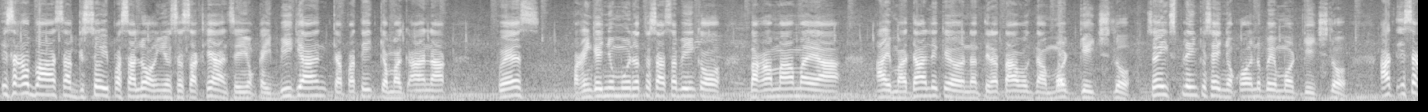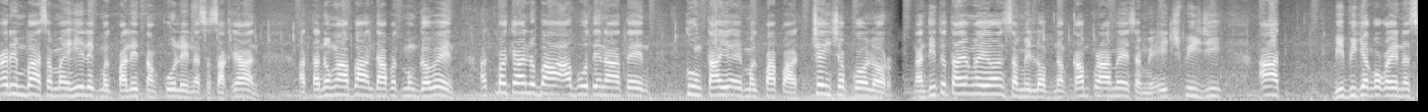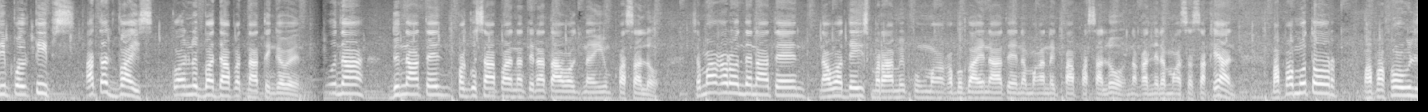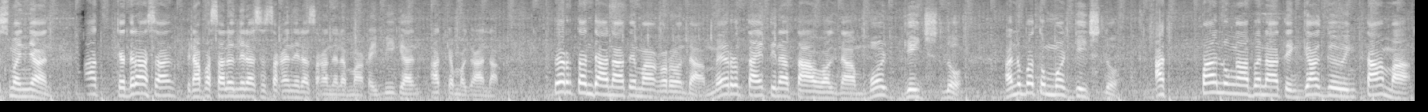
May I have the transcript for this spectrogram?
Isa ka ba sa gusto ipasalo ang iyong sasakyan sa iyong kaibigan, kapatid, kamag-anak? Pwes, pakinggan nyo muna to sasabihin ko, baka mamaya ay madali kayo ng tinatawag na mortgage law. So, explain ko sa inyo kung ano ba yung mortgage law. At isa ka rin ba sa mahilig magpalit ng kulay na sasakyan? At ano nga ba ang dapat mong gawin? At magkano ba aabutin natin kung tayo ay magpapa-change of color? Nandito tayo ngayon sa may loob ng Camp Crame, sa may HPG at bibigyan ko kayo ng simple tips at advice kung ano ba dapat natin gawin. Una, doon natin pag-usapan ng tinatawag na yung pasalo. Sa mga karonda natin, nowadays marami pong mga kababayan natin na mga nagpapasalo ng kanilang mga sasakyan. Mapamotor, mapa four wheels man yan. At kadalasan, pinapasalo nila sa sasakyan nila sa kanilang mga kaibigan at kamag-anak. Pero tandaan natin mga karonda, meron tayong tinatawag na mortgage law. Ano ba itong mortgage law? At paano nga ba natin gagawing tama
